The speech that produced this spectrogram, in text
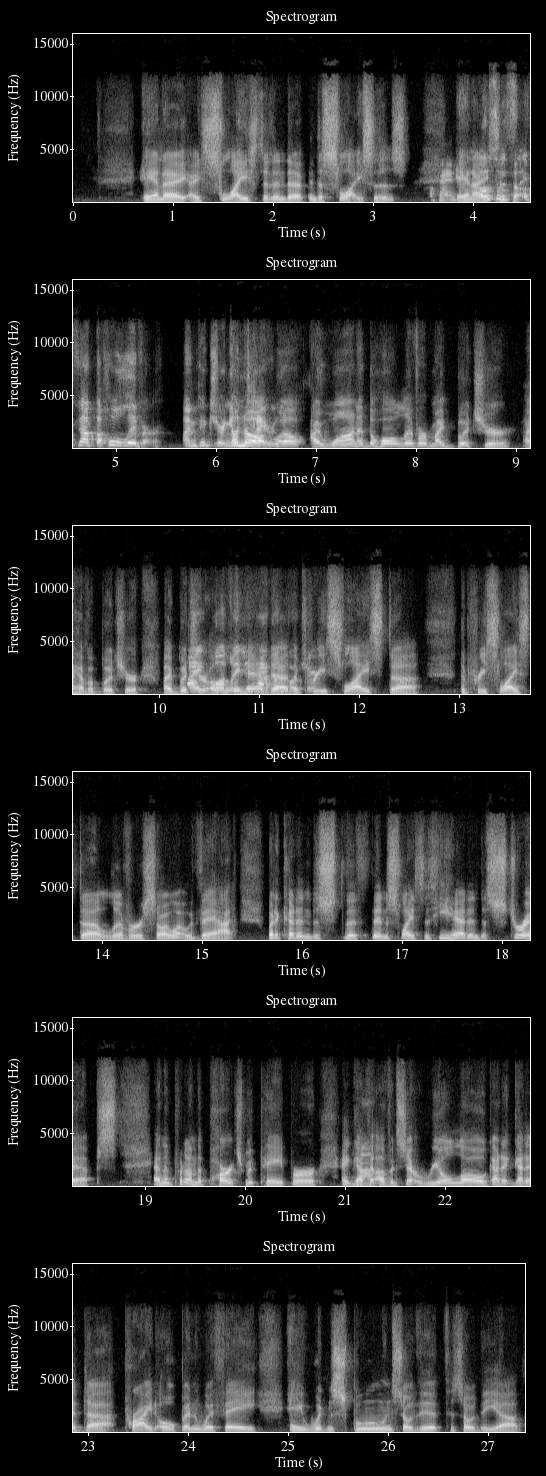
and I, I sliced it into into slices. Okay. And I oh, so it's, the- it's not the whole liver. I'm picturing an no. entire. Well, I wanted the whole liver. My butcher, I have a butcher. My butcher only had uh, the pre-sliced, uh, the pre-sliced uh, liver, so I went with that. But I cut into the thin slices he had into strips, and then put on the parchment paper and got the Uh-huh. oven set real low. Got it, got it uh, pried open with a a wooden spoon, so the so the uh,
